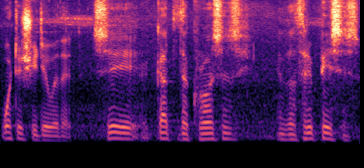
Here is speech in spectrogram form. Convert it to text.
what does she do with it? She cut the crosses into three pieces.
